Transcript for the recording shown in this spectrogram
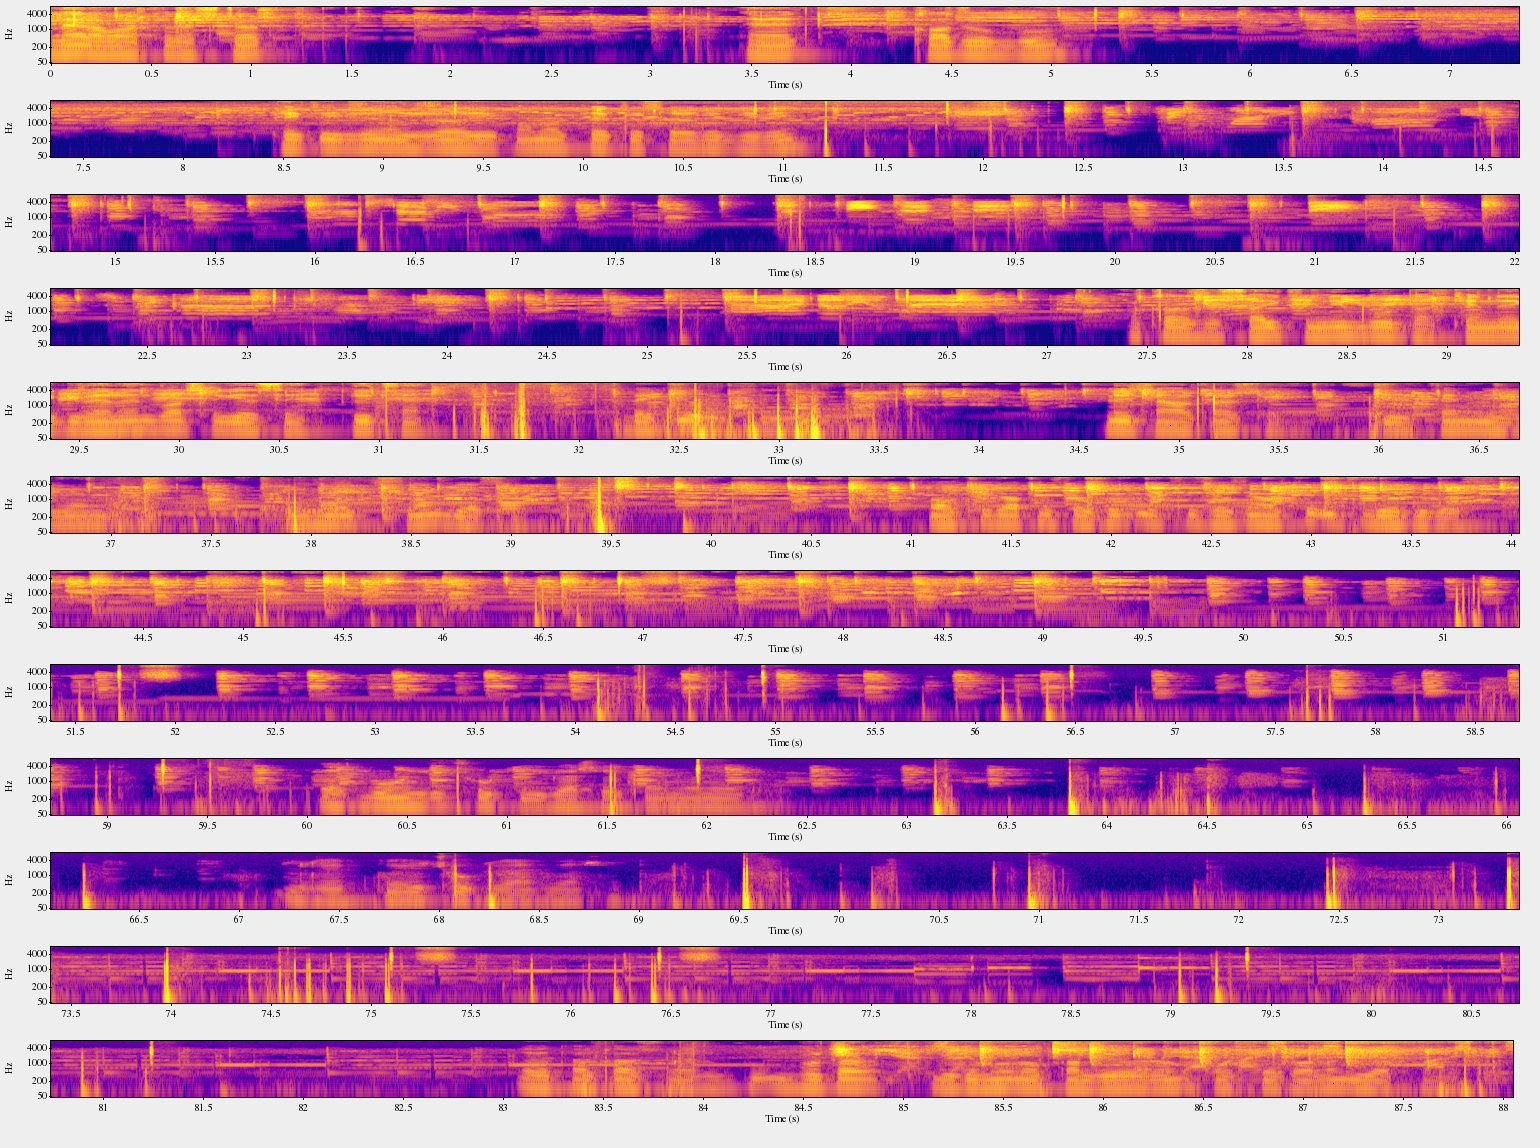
Merhaba arkadaşlar. Evet, kadro bu. Pek de güzel oyuncular yok ama pek de sayılır gibi. Arkadaşlar sayı kimliği burada. Kendine güvenen varsa gelsin. Lütfen. Bekliyorum sizi. Lütfen arkadaşlar. Kendine güven güvenmek isteyen gelsin. 669 386 355 Evet bu oyuncu çok iyi gerçekten yani Zevkleri çok güzel gerçekten. Evet arkadaşlar bu- burada videomu noktalıyorum. Hoşçakalın iyi akşamlar.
